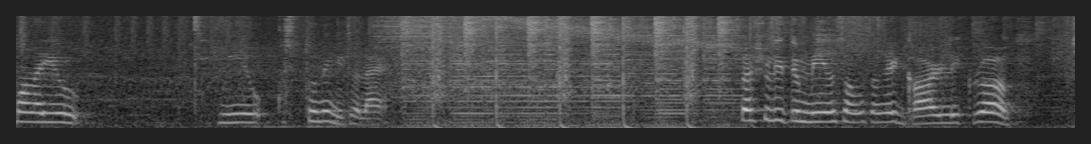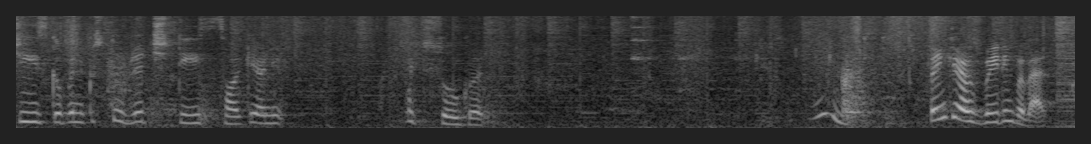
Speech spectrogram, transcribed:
मलाई यो मेयो कस्तो नै मिठो लाग्यो स्पेसली त्यो मेयो सँगसँगै गार्लिक र चिजको पनि कस्तो रिच टेस्ट छ कि अनि इट्स सो गुड थ्याङ्क यू आई वाज वेटिङ फर द्याट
